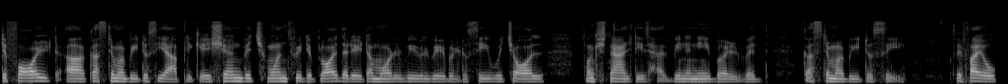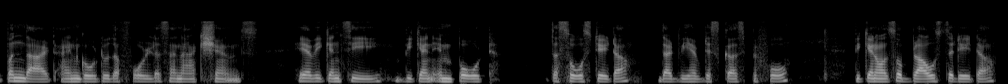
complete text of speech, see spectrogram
default uh, customer B2C application, which once we deploy the data model, we will be able to see which all functionalities have been enabled with customer B2C. So if I open that and go to the folders and actions, here we can see we can import the source data that we have discussed before. We can also browse the data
